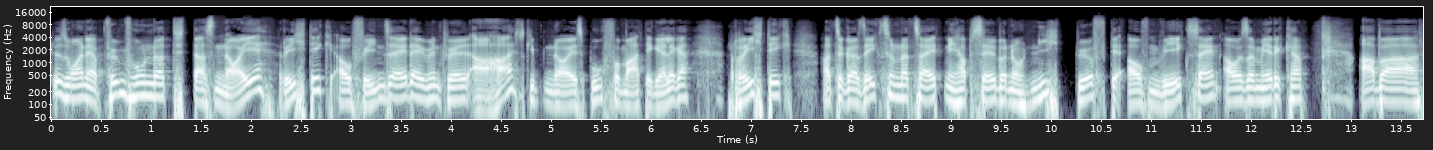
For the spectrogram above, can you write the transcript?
das eine ab 500, das neue, richtig, auf Insider eventuell, aha, es gibt ein neues Buch von Martin Gallagher, richtig, hat sogar 600 Seiten, ich habe selber noch nicht, dürfte auf dem Weg sein aus Amerika, aber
